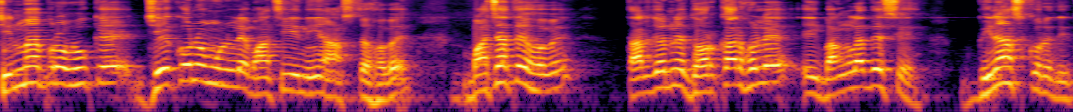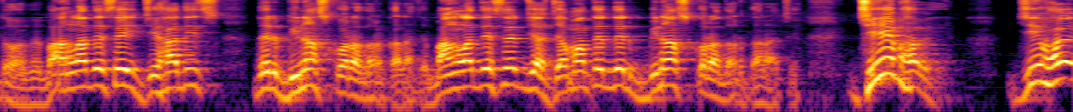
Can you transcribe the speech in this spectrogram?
চিন্ময় প্রভুকে যে কোনো মূল্যে বাঁচিয়ে নিয়ে আসতে হবে, বাঁচাতে হবে। তার জন্য দরকার হলে এই বাংলাদেশে বিনাশ করে দিতে হবে। বাংলাদেশে এই জেহাদিসদের বিনাশ করা দরকার আছে। বাংলাদেশের যা জামাতেরদের বিনাশ করা দরকার আছে। যেভাবে যেভাবে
